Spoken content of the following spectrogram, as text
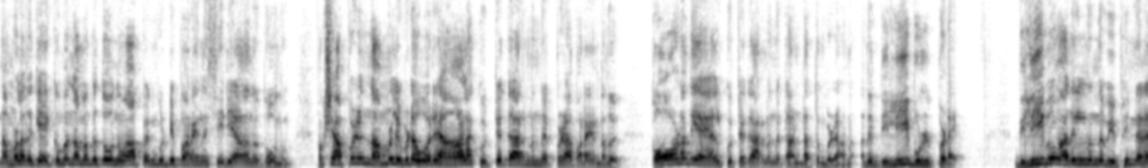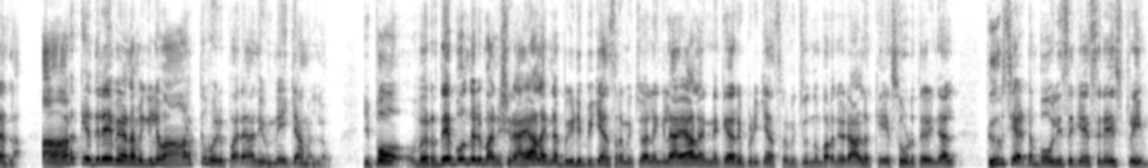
നമ്മളത് കേൾക്കുമ്പോൾ നമുക്ക് തോന്നും ആ പെൺകുട്ടി പറയുന്നത് ശരിയാണെന്ന് തോന്നും. പക്ഷെ അപ്പോഴും നമ്മൾ ഇവിടെ ഒരാളെ കുറ്റക്കാരനെന്ന് എപ്പോഴാണ് പറയേണ്ടത്? കോടതി അയാൾ കുറ്റക്കാരനെന്ന് കണ്ടെത്തുമ്പോഴാണ്. അത് ദിലീപ് ഉൾപ്പെടെ. ദിലീപും അതിൽ നിന്ന് വിഭിന്നനല്ല. ആർക്കെതിരെ വേണമെങ്കിലും ആർക്കും ഒരു പരാതി ഉന്നയിക്കാമല്ലോ. ഇപ്പോൾ വെറുതെ പോകുന്ന ഒരു മനുഷ്യൻ അയാൾ എന്നെ പീഡിപ്പിക്കാൻ ശ്രമിച്ചു അല്ലെങ്കിൽ അയാൾ എന്നെ കയറി പിടിക്കാൻ ശ്രമിച്ചു എന്ന് പറഞ്ഞ ഒരാൾ കേസ് കൊടുത്തു കഴിഞ്ഞാൽ തീർച്ചയായിട്ടും പോലീസ് കേസ് രജിസ്റ്റർ ചെയ്യും.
